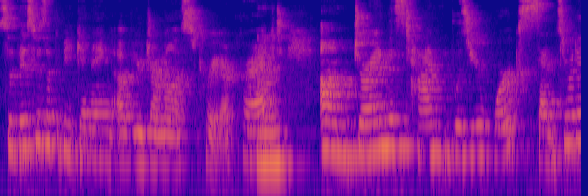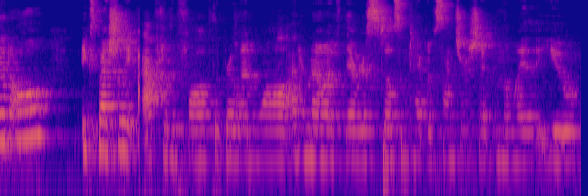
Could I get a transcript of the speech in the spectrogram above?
So this was at the beginning of your journalist career, correct? Mm-hmm. Um, during this time, was your work censored at all? Especially after the fall of the Berlin Wall, I don't know if there was still some type of censorship in the way that you.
